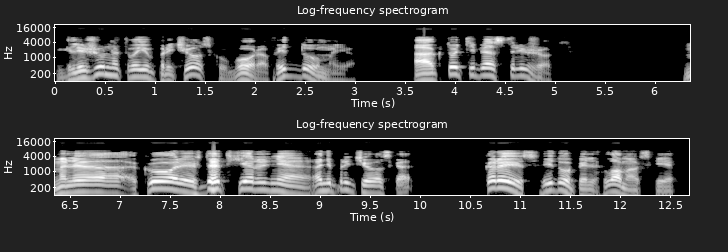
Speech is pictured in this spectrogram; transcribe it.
Гляжу на твою прическу, Боров, и думаю, а кто тебя стрижет? Мля, кореш, да это херня, а не прическа. Крыс и дупель ломовские —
